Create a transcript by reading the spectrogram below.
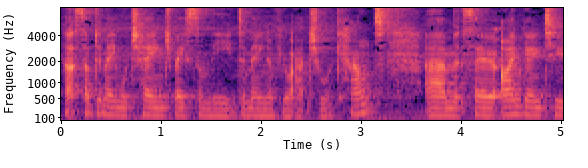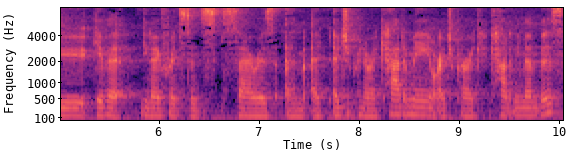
That subdomain will change based on the domain of your actual account. Um, so I'm going to give it, you know, for instance, Sarah's um, Edupreneur Academy or Edupreneur Academy members.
